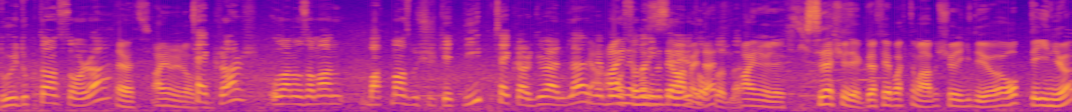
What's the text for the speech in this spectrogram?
duyduktan sonra Evet, aynen öyle oldu. tekrar ulan o zaman batmaz bu şirket deyip tekrar güvendiler Ya ve borsadan hisseleri topladılar. Aynen öyle. Hisseler şöyle, grafiğe baktım abi, şöyle gidiyor, hop de iniyor.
